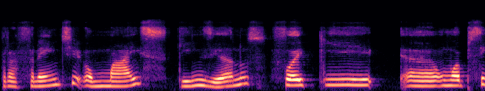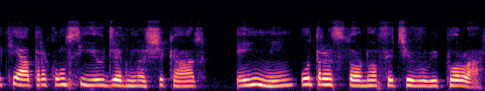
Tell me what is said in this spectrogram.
para frente ou mais, 15 anos, foi que uh, uma psiquiatra conseguiu diagnosticar em mim o transtorno afetivo bipolar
